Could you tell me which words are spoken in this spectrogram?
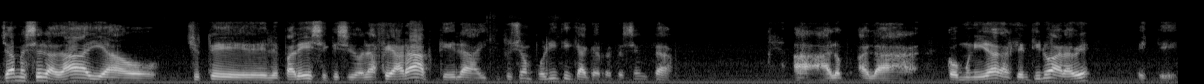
llámese la DAIA o si a usted le parece, qué sé yo, la FEARAP, que es la institución política que representa a, la comunidad argentino-árabe, este,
